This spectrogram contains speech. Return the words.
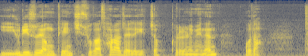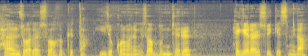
이 유리수 형태인 지수가 사라져야 되겠죠. 그러려면은 뭐다 자연수가 될 수가 없겠다. 이 조건을 활용해서 문제를 해결할 수 있겠습니다.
